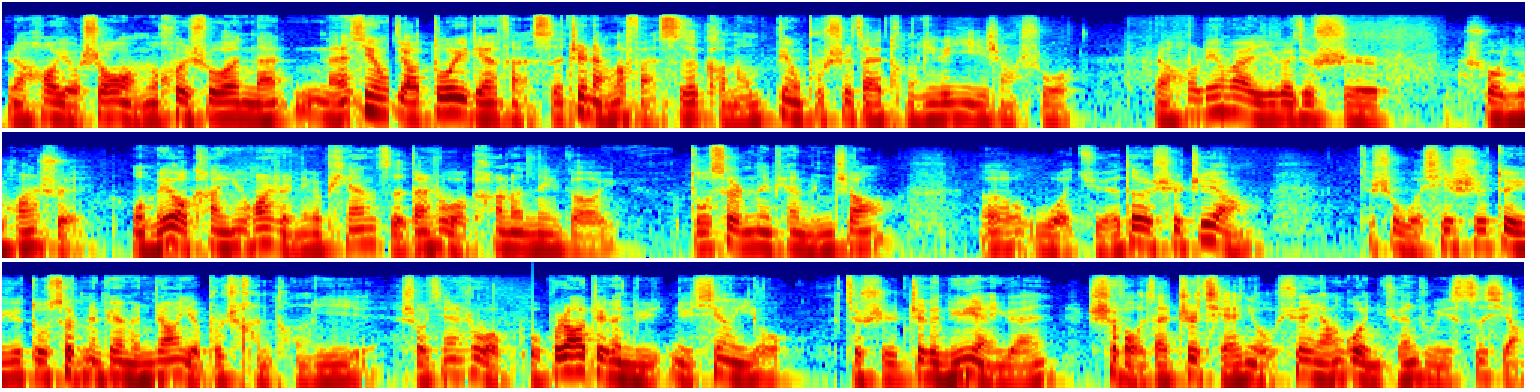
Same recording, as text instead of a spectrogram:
然后有时候我们会说男男性要多一点反思，这两个反思可能并不是在同一个意义上说。然后另外一个就是说余欢水，我没有看余欢水那个片子，但是我看了那个毒刺儿那篇文章，呃，我觉得是这样，就是我其实对于毒刺儿那篇文章也不是很同意。首先是我我不知道这个女女性有，就是这个女演员是否在之前有宣扬过女权主义思想。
